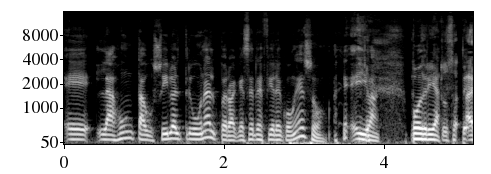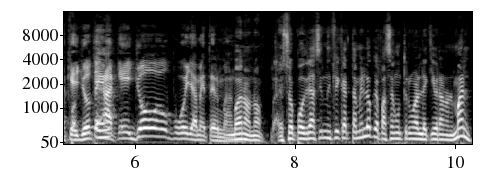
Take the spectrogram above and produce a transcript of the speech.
eh, la Junta auxilio al tribunal, pero ¿a qué se refiere con eso, Iván? Podría. a, que yo te, a que yo voy a meter mano. Bueno, no. Eso podría significar también lo que pasa en un tribunal de quiebra normal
